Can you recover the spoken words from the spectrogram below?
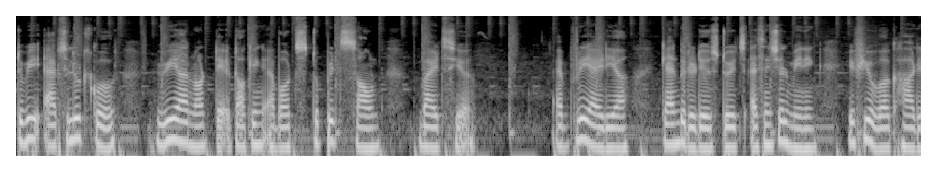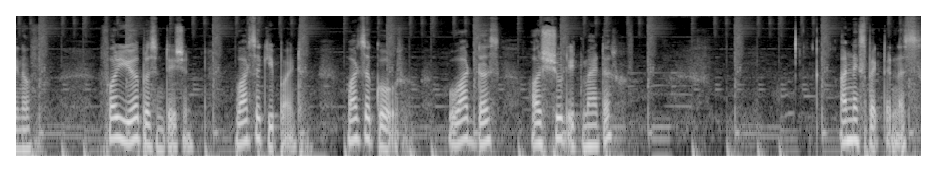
To be absolute core, we are not t- talking about stupid sound bites here. Every idea can be reduced to its essential meaning if you work hard enough. For your presentation, what's the key point? What's the core? What does or should it matter? Unexpectedness.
